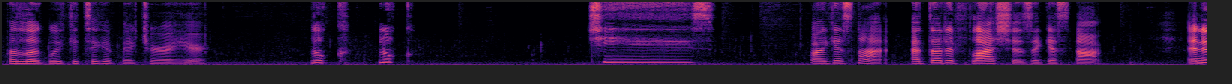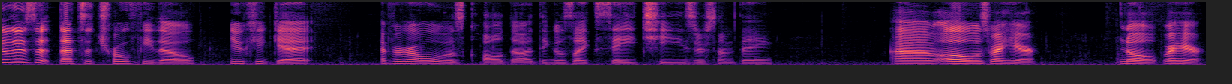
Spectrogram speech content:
But look, we could take a picture right here. Look, look. Jeez. Oh, I guess not. I thought it flashes. I guess not. I know there's a that's a trophy though you could get. I forgot what it was called though. I think it was like say cheese or something. Um. Oh, it was right here. No, right here.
